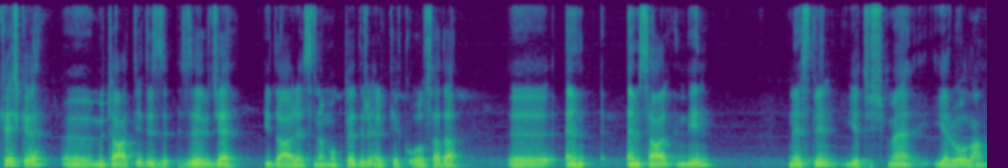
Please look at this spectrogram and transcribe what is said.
Keşke e, müteaddid zevce idaresine muktedir erkek olsa da e, en, emsalin neslin yetişme yeri olan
